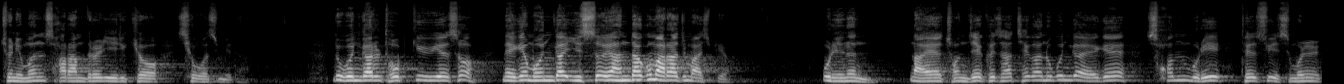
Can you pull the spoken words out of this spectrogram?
주님은 사람들을 일으켜 세웠습니다. 누군가를 돕기 위해서 내게 뭔가 있어야 한다고 말하지 마십시오. 우리는 나의 존재 그 자체가 누군가에게 선물이 될 수 있음을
